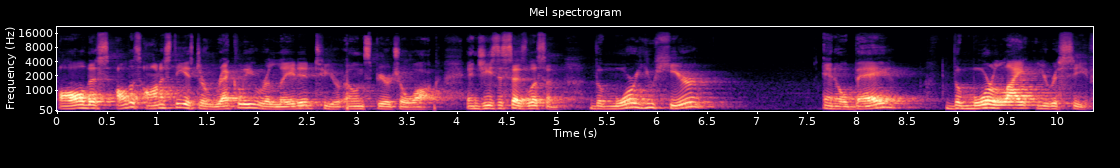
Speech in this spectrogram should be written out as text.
all this, all this honesty is directly related to your own spiritual walk. And Jesus says, listen, the more you hear and obey, the more light you receive,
